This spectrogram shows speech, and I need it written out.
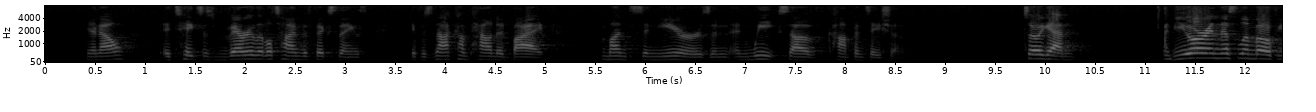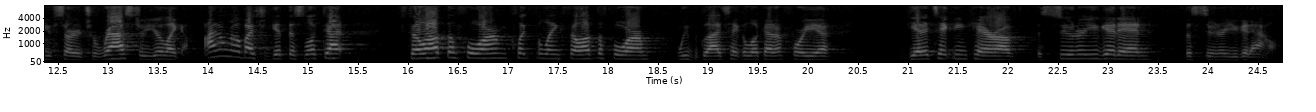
You know, it takes us very little time to fix things if it's not compounded by months and years and, and weeks of compensation. So again, if you are in this limbo, if you've started to rest or you're like, I don't know if I should get this looked at, fill out the form, click the link, fill out the form. We'd be glad to take a look at it for you. Get it taken care of. The sooner you get in, the sooner you get out.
